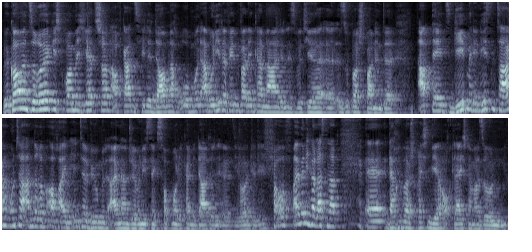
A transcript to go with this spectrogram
Willkommen zurück. Ich freue mich jetzt schon auf ganz viele Daumen nach oben und abonniert auf jeden Fall den Kanal, denn es wird hier äh, super spannende Updates geben in den nächsten Tagen. Unter anderem auch ein Interview mit einer Germany's Next Topmodel Kandidatin, äh, die heute die Show freiwillig verlassen hat. Äh, darüber sprechen wir auch gleich nochmal so ein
